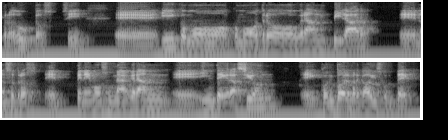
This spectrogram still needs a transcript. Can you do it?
productos, ¿sí? y como, como, otro gran pilar, nosotros tenemos una gran integración con todo el mercado de Insurtech,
